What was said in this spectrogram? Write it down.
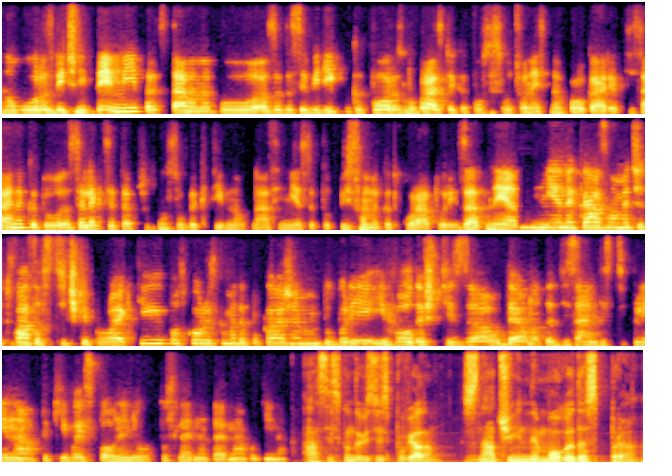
много различни теми. Представяме по, за да се види какво е разнообразието и какво се случва наистина в България в дизайна, като селекцията е абсолютно субективна от нас и ние се подписваме като куратори зад нея. Ние не казваме, че това са всички проекти, по-скоро искаме да покажем добри и водещи за отделната дизайн дисциплина, такива изпълнени от последната една година година. Аз искам да ви се изповядам. Значи не мога да спра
